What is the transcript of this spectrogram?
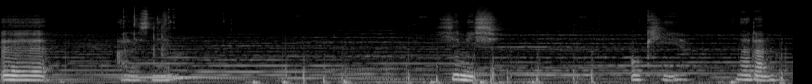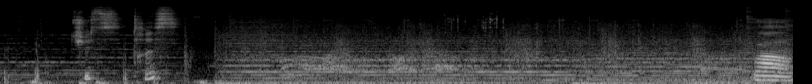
Äh, alles nehmen? Hier nicht. Okay. Na dann. Tschüss, Triss. Wow.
